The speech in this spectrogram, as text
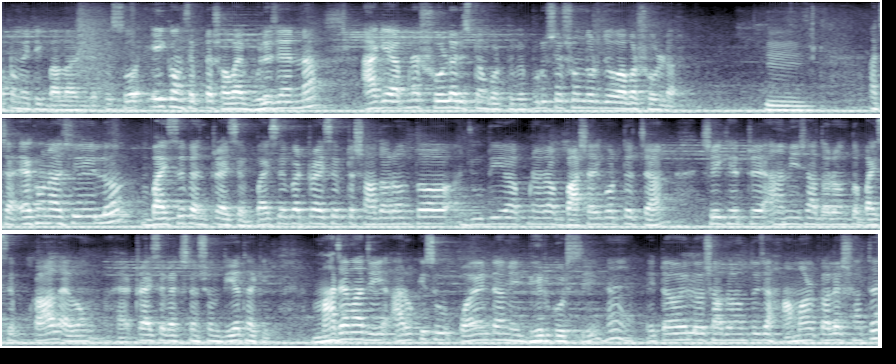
অটোমেটিক ভালো আসবে। তো সো এই কনসেপ্টটা সবাই ভুলে যান না। আগে আপনার শোল্ডার স্ট্রং করতে হবে। পুরুষের সৌন্দর্য আবার শোল্ডার। হুম। আচ্ছা এখন আসি এলো বাইসেপ অ্যান্ড ট্রাইসেপ বাইসেপ আর ট্রাইসেপটা সাধারণত যদি আপনারা বাসায় করতে চান সেই ক্ষেত্রে আমি সাধারণত বাইসেপ কাল এবং হ্যাঁ ট্রাইসেপ এক্সটেনশন দিয়ে থাকি। মাঝামাঝি আরও কিছু পয়েন্ট আমি ভিড় করছি হ্যাঁ? এটা হলো সাধারণত যে হামার কালের সাথে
